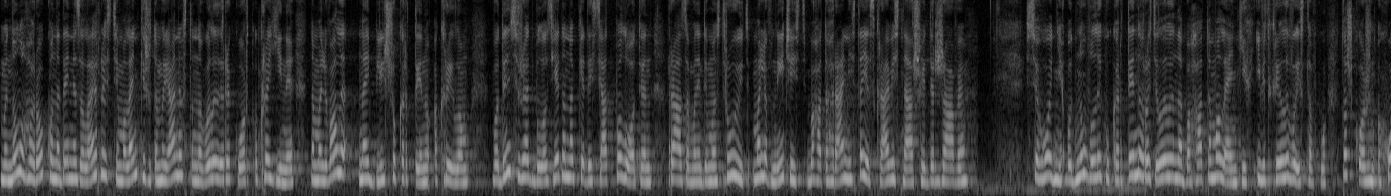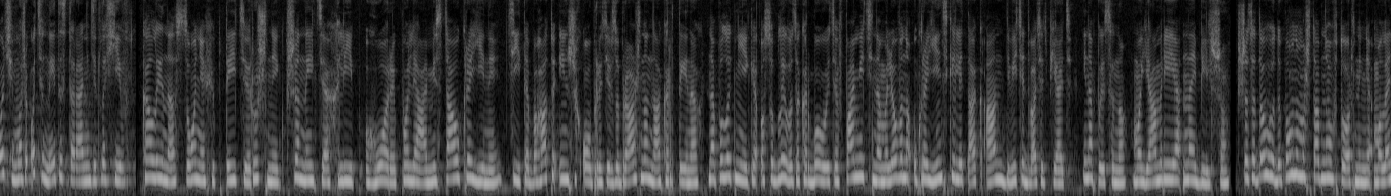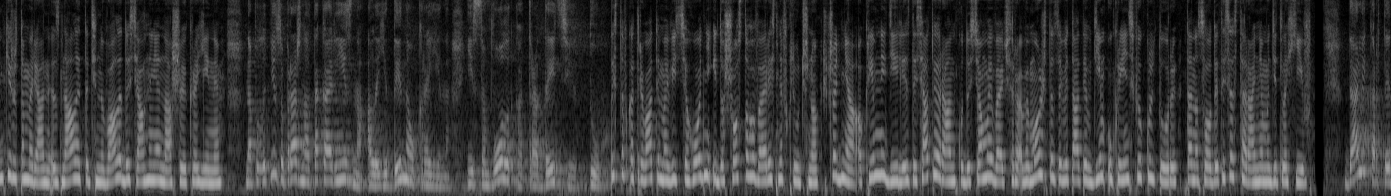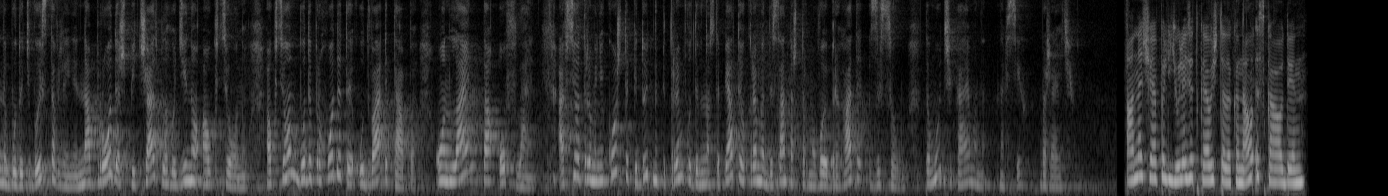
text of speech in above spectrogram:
Минулого року на День Незалежності маленькі житомиряни встановили рекорд України. Намалювали найбільшу картину акрилом. В один сюжет було з'єднано 50 полотен. Разом вони демонструють мальовничість, багатогранність та яскравість нашої держави. Сьогодні одну велику картину розділили на багато маленьких і відкрили виставку. Тож кожен охочий може оцінити старання дітлахів. Калина, соняхи, птиці, рушник, пшениця, хліб, гори, поля, міста України. Ці та багато інших образів зображено на картинах. На полотні, яке особливо закарбовується в пам'яті, намальовано український літак Ан-225 і написано Моя мрія найбільша. Що задовго до повномасштабного вторгнення маленькі житомиряни знали та цінували досягнення нашої країни. На полотні зображена така різна, але єдина Україна, її символика, традиції, дух. Виставка триватиме від сьогодні і до 6 вересня включно. Щодня, окрім неділі, з 10 ранку до 7 вечора ви можете завітати в Дім української культури та насолодитися стараннями дітлахів. Далі картини будуть виставлені на продаж під час благодійного аукціону. Аукціон буде проходити у два етапи: онлайн та офлайн. А всі отримані кошти підуть на підтримку 95-ї окремої десантно-штурмової бригади ЗСУ. Тому чекаємо на- всіх бажаючих. Анна Чепель, Юлія Зяткевич, телеканал СК 1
